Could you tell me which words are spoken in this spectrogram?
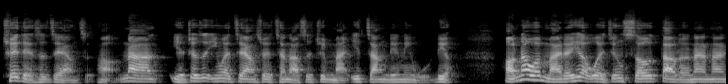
缺点是这样子哈，那也就是因为这样，所以陈老师去买一张零零五六。好，那我买了以后，我已经收到了那那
